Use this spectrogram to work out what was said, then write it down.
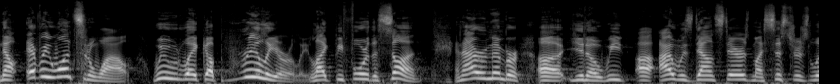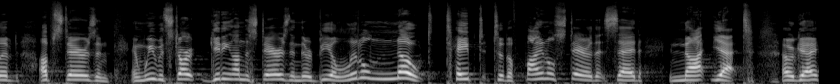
Now, every once in a while, we would wake up really early, like before the sun. And I remember, uh, you know, we, uh, I was downstairs, my sisters lived upstairs, and, and we would start getting on the stairs, and there'd be a little note taped to the final stair that said, Not yet. Okay?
